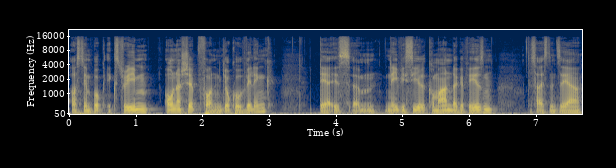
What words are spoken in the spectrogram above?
aus dem Buch Extreme Ownership von Joko Willink. Der ist ähm, Navy SEAL Commander gewesen. Das heißt, ein sehr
